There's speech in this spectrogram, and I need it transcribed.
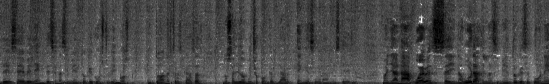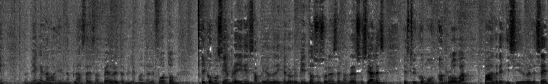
de ese Belén, de ese nacimiento que construimos en todas nuestras casas, nos ayuda mucho a contemplar en ese gran misterio. Mañana jueves se inaugura el nacimiento que se pone también en la, plaza de San Pedro y también les mandaré foto. Y como siempre, Iris, aunque ya lo dije, lo repito, a sus órdenes en las redes sociales, estoy como arroba padre Isidro LC.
